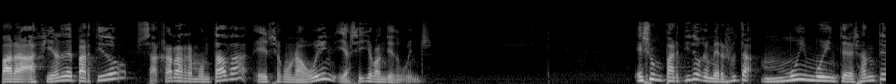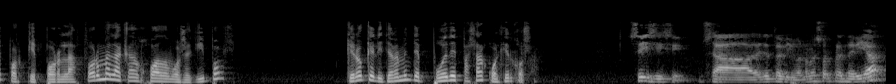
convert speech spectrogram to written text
para a final de partido sacar la remontada e irse con una win y así llevan 10 wins. Es un partido que me resulta muy muy interesante porque por la forma en la que han jugado ambos equipos, creo que literalmente puede pasar cualquier cosa. Sí, sí, sí. O sea, yo te digo, no me sorprendería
